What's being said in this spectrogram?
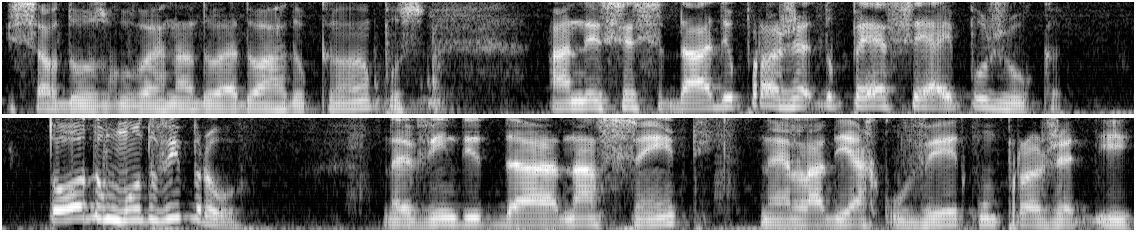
e saudoso governador Eduardo Campos, a necessidade e o projeto do PSA e Pujuca. Todo mundo vibrou. Né, vindo da nascente, né, lá de Arco Verde, com um projeto de,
